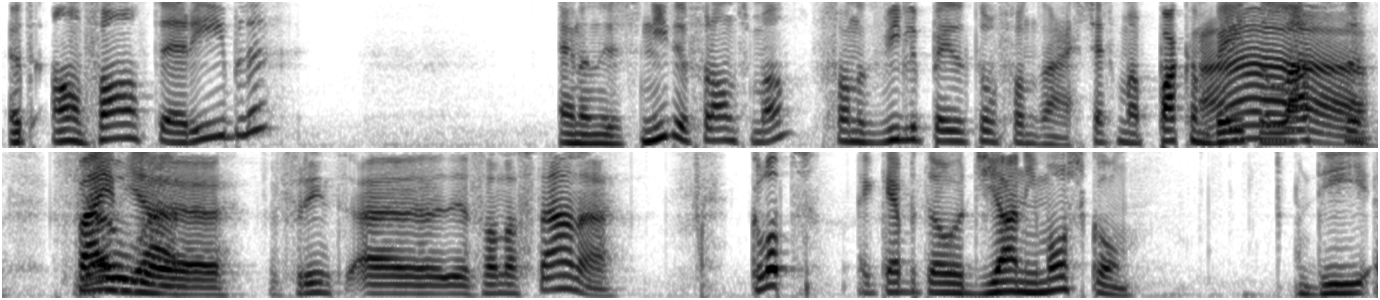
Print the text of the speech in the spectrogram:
het enfant terrible. En dan is het niet een Fransman van het wielenpeloton van, nou, zeg maar, pak een ah, beter laatste vijf jouw, jaar. vriend van Astana. Klopt, ik heb het over Gianni Moscon. Die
